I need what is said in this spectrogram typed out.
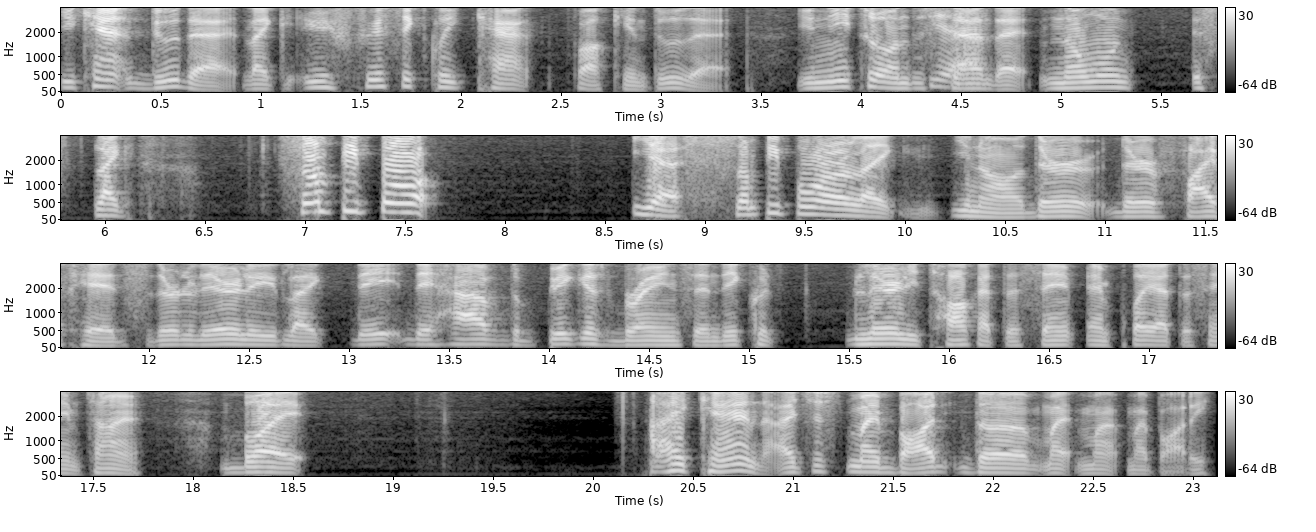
you can't do that. Like, you physically can't fucking do that. You need to understand that no one is like some people yes some people are like you know they're they're five heads. They're literally like they they have the biggest brains and they could literally talk at the same and play at the same time. But i can't. I just my body the my, my, my body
